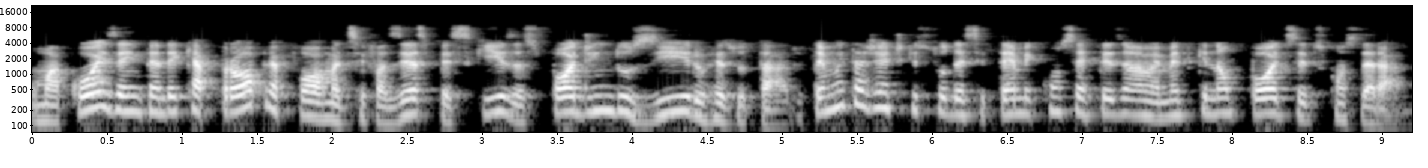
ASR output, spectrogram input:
Uma coisa é entender que a própria forma de se fazer as pesquisas pode induzir o resultado. Tem muita gente que estuda esse tema e com certeza é um elemento que não pode ser desconsiderado.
